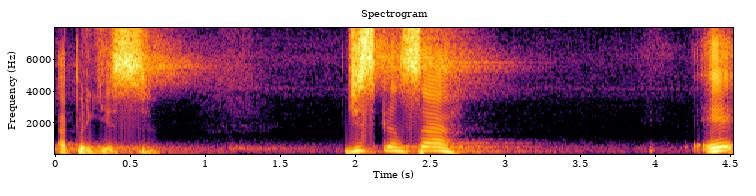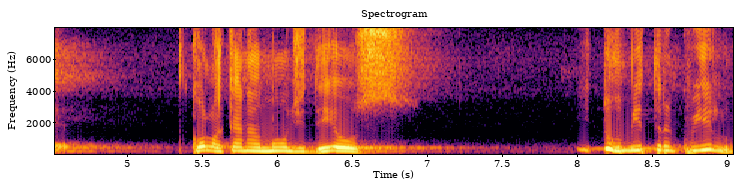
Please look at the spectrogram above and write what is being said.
a preguiça. Descansar é colocar na mão de Deus e dormir tranquilo.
